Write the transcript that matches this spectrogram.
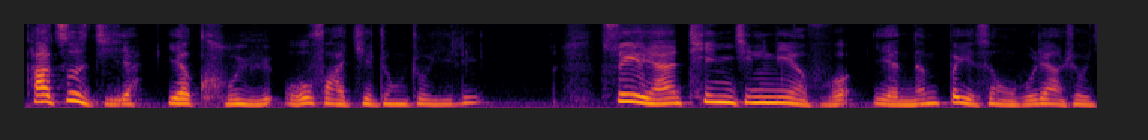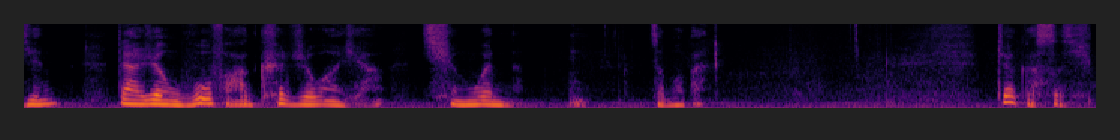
他自己也苦于无法集中注意力。虽然听经念佛也能背诵《无量寿经》，但仍无法克制妄想。请问呢，怎么办？这个事情，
